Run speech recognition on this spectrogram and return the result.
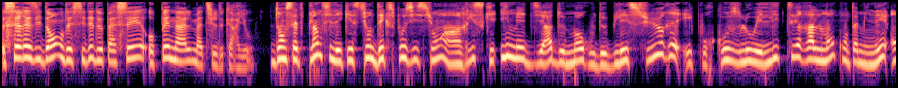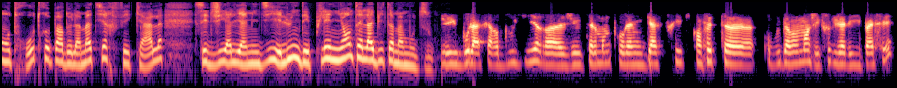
Ces résidents ont décidé de passer au pénal, Mathilde Cariou. Dans cette plainte, il est question d'exposition à un risque immédiat de mort ou de blessure et pour cause l'eau est littéralement contaminée, entre autres par de la matière fécale. Sedji Ali Amidi est l'une des plaignantes, elle habite à Mamoudzou. J'ai eu beau la faire bouillir, euh, j'ai eu tellement de problèmes gastriques qu'en fait, euh, au bout d'un moment, j'ai cru que j'allais y passer.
